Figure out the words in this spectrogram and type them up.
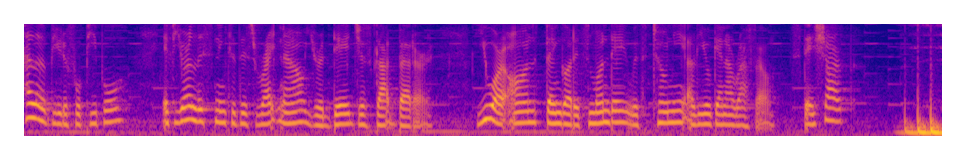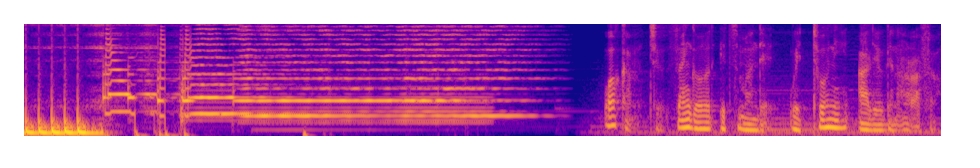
Hello, beautiful people. If you're listening to this right now, your day just got better. You are on Thank God It's Monday with Tony Aliogena Raphael. Stay sharp. Welcome to Thank God It's Monday with Tony Aliogena Raphael.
